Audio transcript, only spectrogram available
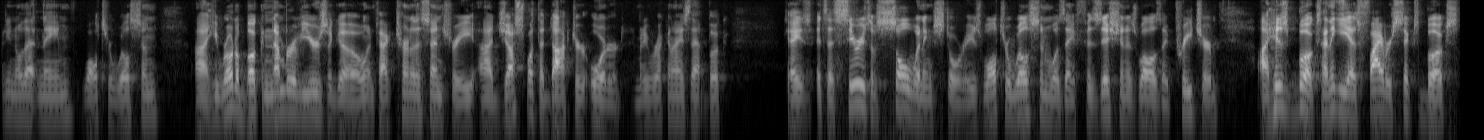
Do you know that name, Walter Wilson? Uh, he wrote a book a number of years ago, in fact, turn of the century, uh, Just What the Doctor Ordered. Anybody recognize that book? Okay, it's, a series of soul winning stories. Walter Wilson was a physician as well as a preacher. Uh, his books, I think he has five or six books,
